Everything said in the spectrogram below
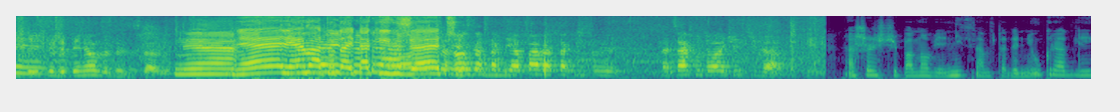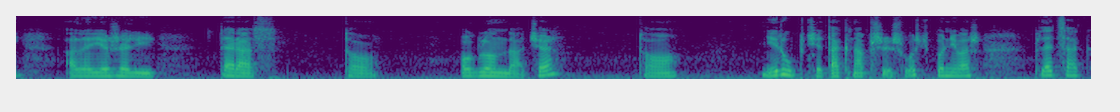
Myśleliśmy, że pieniądze też zostawił. Nie. Nie, nie ma tutaj takich rzeczy. Zostaw taki aparat w takim y, plecaku, to ojciec ci da. Na szczęście panowie nic nam wtedy nie ukradli, ale jeżeli teraz to oglądacie, to nie róbcie tak na przyszłość, ponieważ plecak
